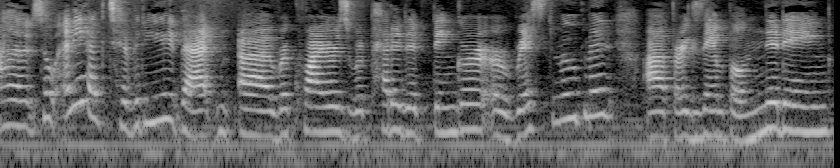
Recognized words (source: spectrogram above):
Uh, so, any activity that uh, requires repetitive finger or wrist movement, uh, for example, knitting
